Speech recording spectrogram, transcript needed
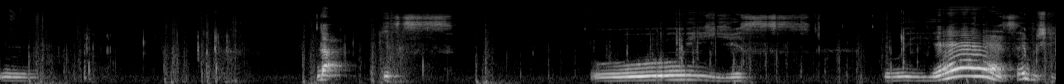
Mm. yes. Oh yes. Oh yes. MC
